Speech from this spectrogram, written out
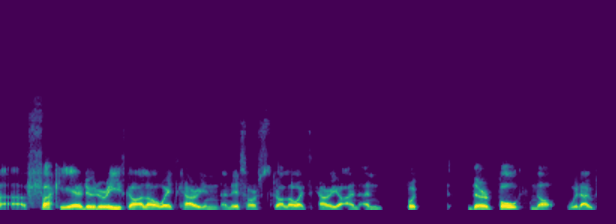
uh, Fakir D'Oudairies's got a lot of weight to carry, and, and this horse got a lot of weight to carry, and and but they're both not without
